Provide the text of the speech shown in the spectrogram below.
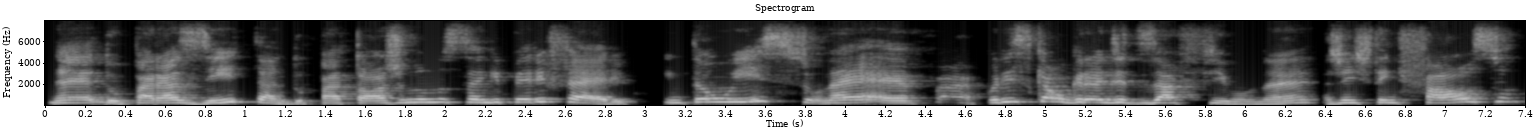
né, do parasita, do patógeno no sangue periférico. Então isso, né, é por isso que é o grande desafio, né? A gente tem falso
